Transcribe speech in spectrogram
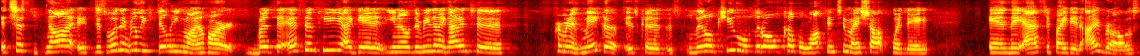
it's just not, it just wasn't really filling my heart. But the SMP, I get it. You know, the reason I got into permanent makeup is because this little cute little old couple walked into my shop one day and they asked if I did eyebrows.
